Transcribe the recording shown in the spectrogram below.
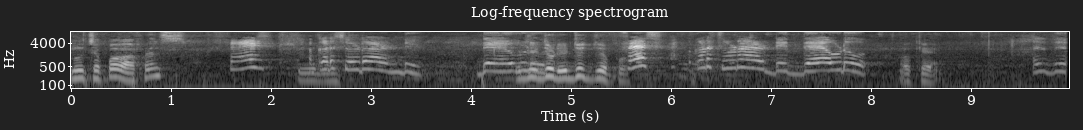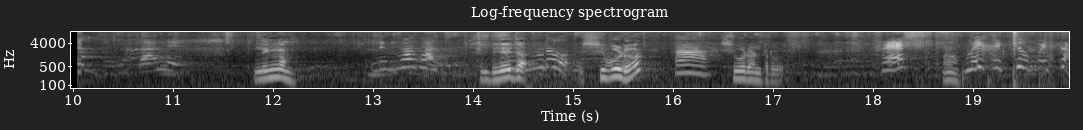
నువ్వు చెప్పవా ఫ్రెండ్స్ ఇక్కడ చూడండి. దేవుడు. ఇటు చూడు ఇటు చూడు చెప్పు. అక్కడ చూడండి దేవుడు. ఓకే. లింగం. చూడు శివుడు. శివుడు? అంటారు. ఇక్కడ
